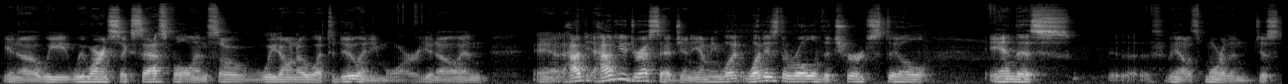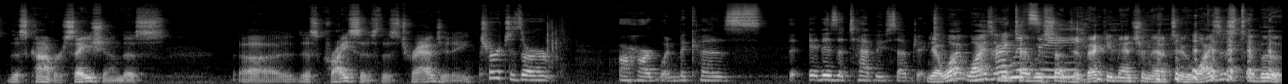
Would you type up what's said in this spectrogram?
you know we we weren't successful and so we don't know what to do anymore you know and and how do, how do you address that, Jenny? I mean, what what is the role of the church still in this? Uh, you know, it's more than just this conversation, this uh, this crisis, this tragedy. Churches are a hard one because it is a taboo subject. Yeah, why, why is it Pregnancy. a taboo subject? Becky mentioned that too. Why is this taboo?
